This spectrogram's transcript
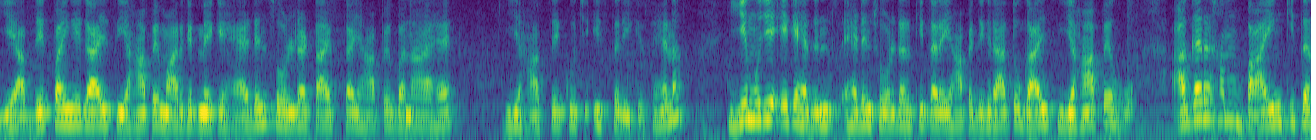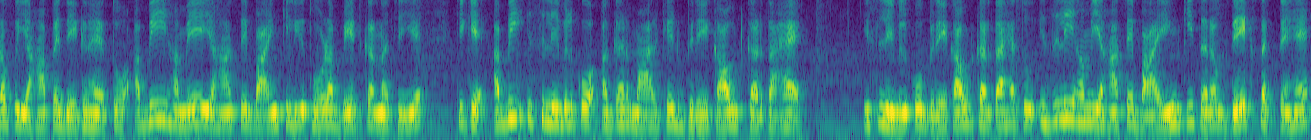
ये आप देख पाएँगे गाइस यहाँ पे मार्केट ने एक हेड एंड शोल्डर टाइप का यहाँ पे बनाया है। यहाँ से कुछ इस तरीके से, है ना? ये मुझे एक हेड एंड शोल्डर की तरह यहाँ पे दिख रहा है। तो गाइस यहाँ पे हो, अगर हम बाइंग की तरफ़ यहाँ पे देख रहे हैं तो अभी हमें यहाँ से बाइंग के लिए थोड़ा वेट करना चाहिए। ठीक है, अभी इस लेवल को अगर मार्केट ब्रेकआउट करता है, इस लेवल को ब्रेकआउट करता है तो इजीली हम यहाँ से बाइंग की तरफ़ देख सकते हैं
